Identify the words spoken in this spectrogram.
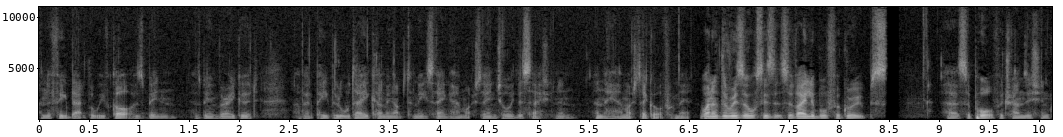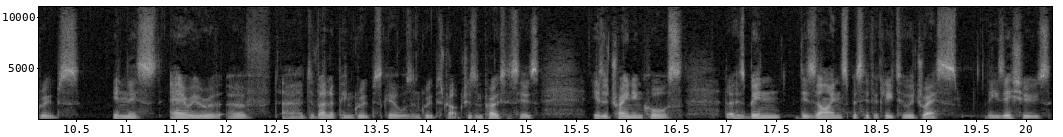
And the feedback that we've got has been has been very good. I've had people all day coming up to me saying how much they enjoyed the session and, and they, how much they got from it. One of the resources that's available for groups, uh, support for transition groups in this area of, of uh, developing group skills and group structures and processes, is a training course that has been designed specifically to address these issues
